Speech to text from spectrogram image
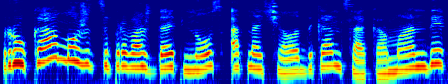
Рука может сопровождать нос от начала до конца команды,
